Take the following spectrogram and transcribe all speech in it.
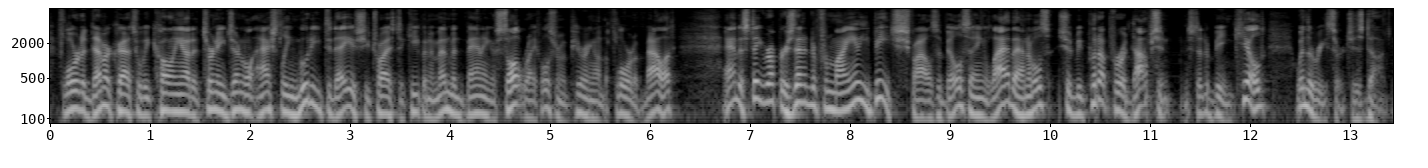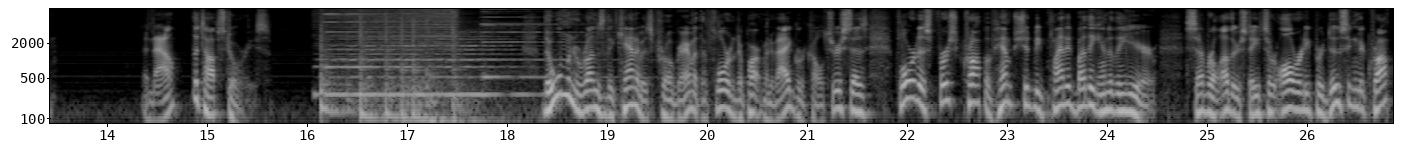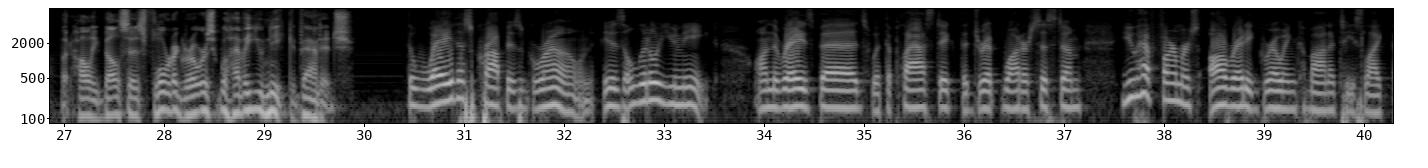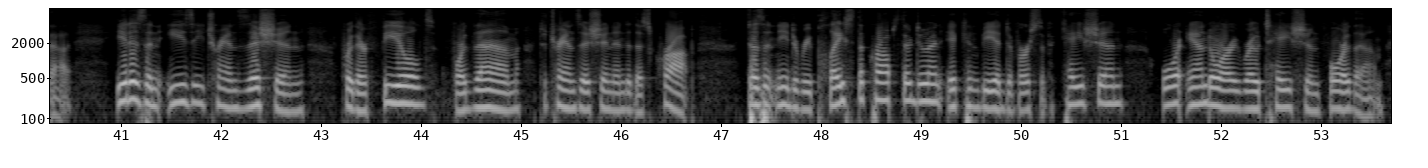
Florida Democrats will be calling out Attorney General Ashley Moody today as she tries to keep an amendment banning assault rifles from appearing on the Florida ballot. And a state representative from Miami Beach files a bill saying lab animals should be put up for adoption instead of being killed when the research is done. And now, the top stories. The woman who runs the cannabis program at the Florida Department of Agriculture says Florida's first crop of hemp should be planted by the end of the year. Several other states are already producing the crop, but Holly Bell says Florida growers will have a unique advantage the way this crop is grown is a little unique on the raised beds with the plastic, the drip water system. You have farmers already growing commodities like that. It is an easy transition for their fields, for them to transition into this crop. Doesn't need to replace the crops they're doing. It can be a diversification or and or a rotation for them.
